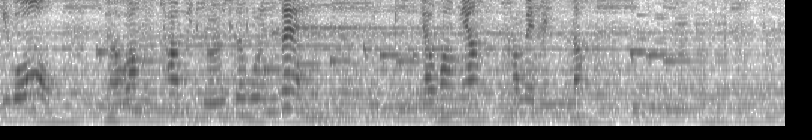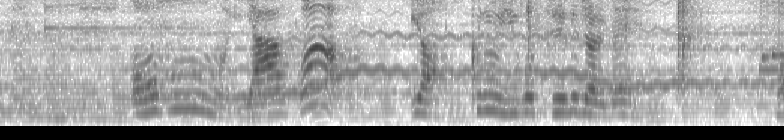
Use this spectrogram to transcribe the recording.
이거 야광 탑이 열쇠고리인데 야광이야 밤에 빛나. 어허 야광? 야 그리고 이거 되게 잘돼. 어?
